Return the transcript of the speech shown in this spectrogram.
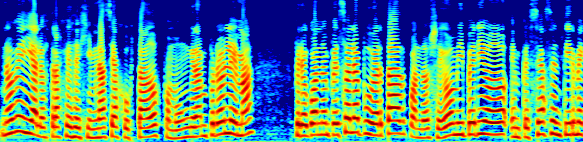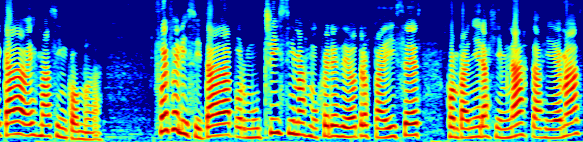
no veía los trajes de gimnasia ajustados como un gran problema, pero cuando empezó la pubertad, cuando llegó mi periodo, empecé a sentirme cada vez más incómoda. Fue felicitada por muchísimas mujeres de otros países, compañeras gimnastas y demás,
